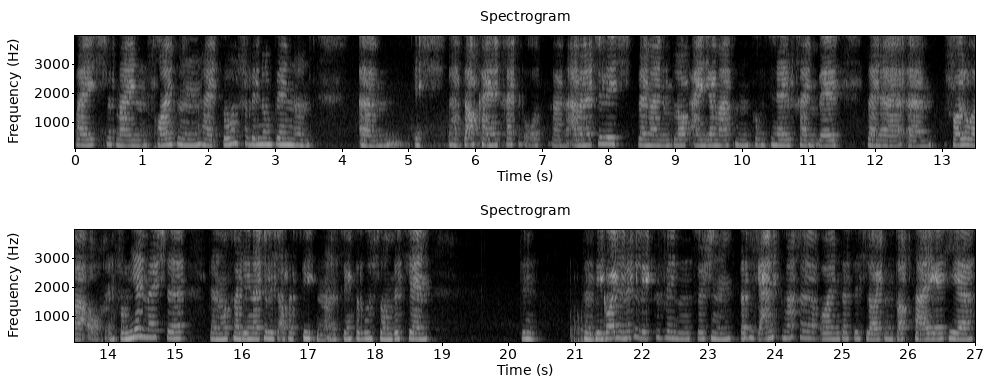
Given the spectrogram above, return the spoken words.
weil ich mit meinen Freunden halt so in Verbindung bin und ähm, ich habe da auch kein Interesse groß dran. Aber natürlich, wenn man einen Blog einigermaßen professionell betreiben will, seine ähm, Follower auch informieren möchte, dann muss man denen natürlich auch was bieten. Und deswegen versuche ich so ein bisschen den, den goldenen Mittelweg zu finden zwischen, dass ich gar nichts mache und dass ich Leuten doch zeige, hier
